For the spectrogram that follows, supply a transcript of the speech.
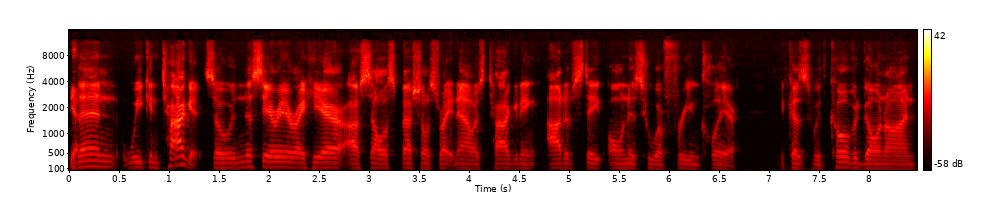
Yeah. Then we can target. So in this area right here, our seller specialist right now is targeting out of state owners who are free and clear. Because with COVID going on,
